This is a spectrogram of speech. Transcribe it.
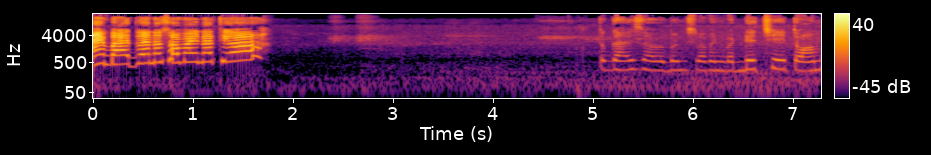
આ બાંધવાનો સમય નથી હો. તો ગાઈસ હવે બંસરાબેન બર્થડે છે તો આમ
